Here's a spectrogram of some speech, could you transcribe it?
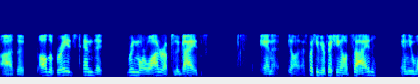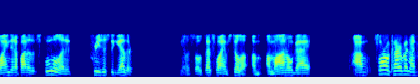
Uh, the all the braids tend to bring more water up to the guides, and you know, especially if you're fishing outside and you wind it up out of the spool and it freezes together. You know, so that's why I'm still a, a, a mono guy. Um, fluorocarbon, I've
